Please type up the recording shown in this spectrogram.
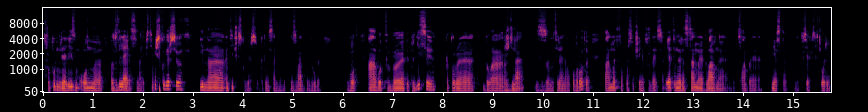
структурный реализм, он подразделяется на эпистемическую версию и на антическую версию, как они сами называют друг друга. Вот. А вот в этой традиции, которая была рождена из материального поворота, там этот вопрос вообще не обсуждается. И это, наверное, самое главное слабое место всех этих теорий.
